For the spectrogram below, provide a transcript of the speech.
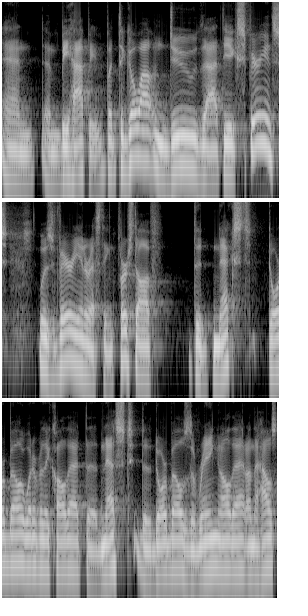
and and be happy. But to go out and do that, the experience was very interesting. First off, the next doorbell, whatever they call that, the Nest, the doorbells, the ring, and all that on the house,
